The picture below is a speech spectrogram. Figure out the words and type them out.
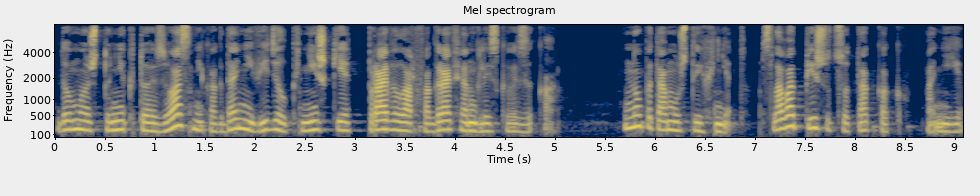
думаю, что никто из вас никогда не видел книжки «Правила орфографии английского языка». Ну, потому что их нет. Слова пишутся так, как они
